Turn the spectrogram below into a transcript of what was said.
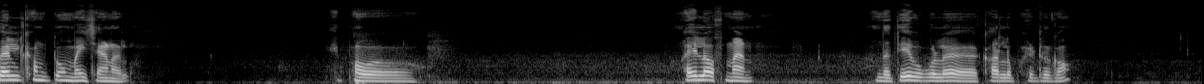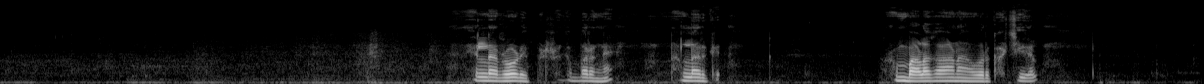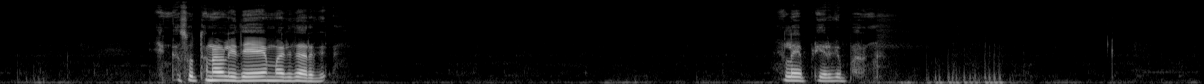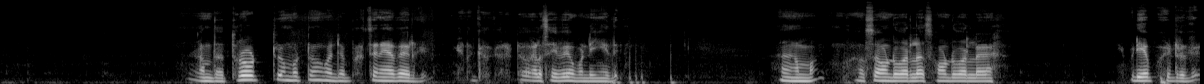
Welcome to my channel. இப்போது Isle of Man அந்த தீவுக்குள்ளே காரில் போயிட்டுருக்கோம். எல்லாம் ரோடு இப்படி இருக்கு பாருங்கள் நல்லாயிருக்கு. ரொம்ப அழகான ஒரு காட்சிகள். எங்கே சுற்றினாலும் இதே மாதிரி தான் இருக்குது எல்லாம் எப்படி இருக்குது பாருங்கள் அந்த த்ரோட்டு மட்டும் கொஞ்சம் பிரச்சனையாக தான் இருக்குது எனக்கு கரெக்டாக வேலை செய்யவே மாட்டேங்குது. ஆமாம் சவுண்டு வரல சவுண்டு வரல. இப்படியே போயிட்டுருக்கு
